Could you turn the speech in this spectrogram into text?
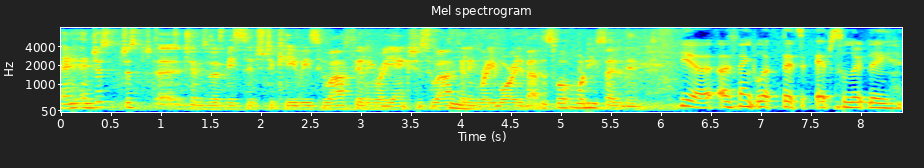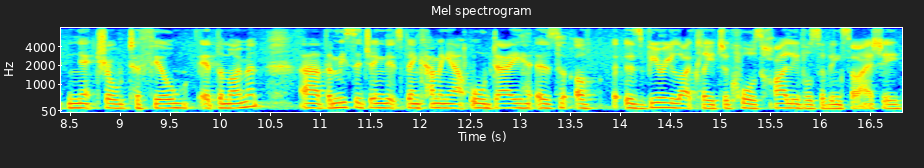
And, and just, just uh, in terms of a message to Kiwis who are feeling really anxious, who are feeling really worried about this, what, what do you say to them? Yeah, I think, look, that's absolutely natural to feel at the moment. Uh, the messaging that's been coming out all day is, of, is very likely to cause high levels of anxiety.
